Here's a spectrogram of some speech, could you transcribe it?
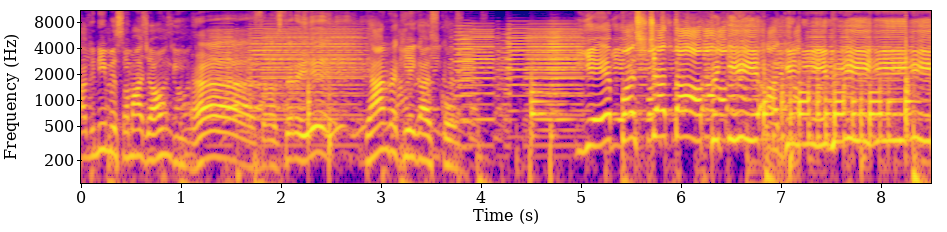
अग्नि में समा जाऊँगी। हाँ, समझते रहिए। ध्यान रखिएगा इसको। ये पश्चाताप की अग्नि भी।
